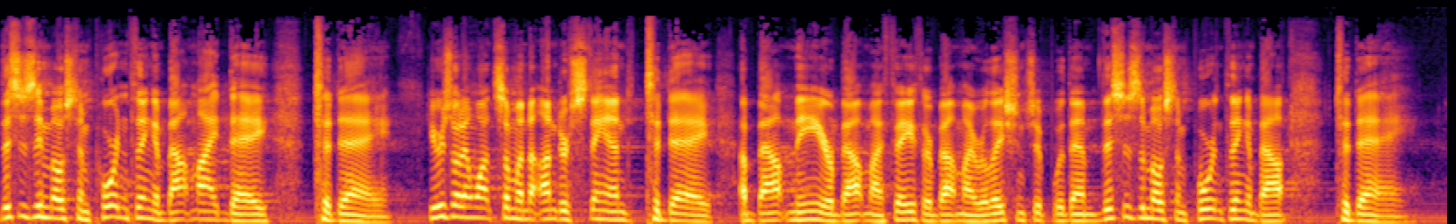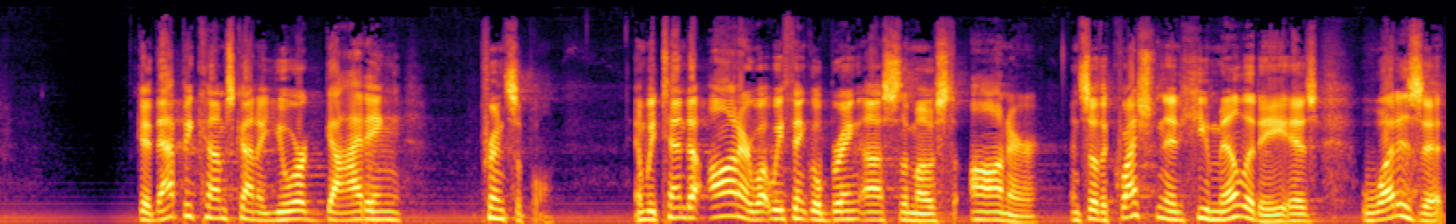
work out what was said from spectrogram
This is the most important thing about my day today. Here's what I want someone to understand today about me or about my faith or about my relationship with them. This is the most important thing about today. Okay, that becomes kind of your guiding principle. And we tend to honor what we think will bring us the most honor. And so the question in humility is what is it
